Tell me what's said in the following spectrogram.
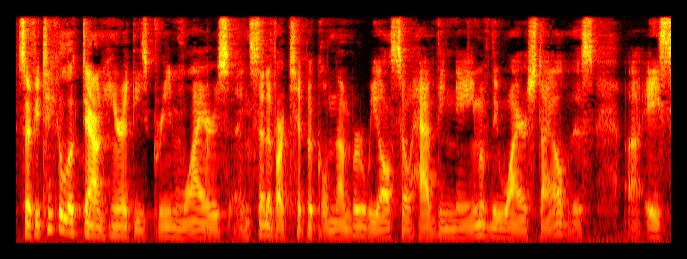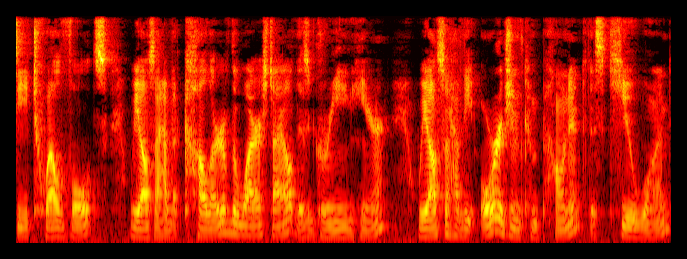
So if you take a look down here at these green wires, instead of our typical number, we also have the name of the wire style, this uh, AC 12 volts. We also have the color of the wire style, this green here. We also have the origin component, this Q1.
